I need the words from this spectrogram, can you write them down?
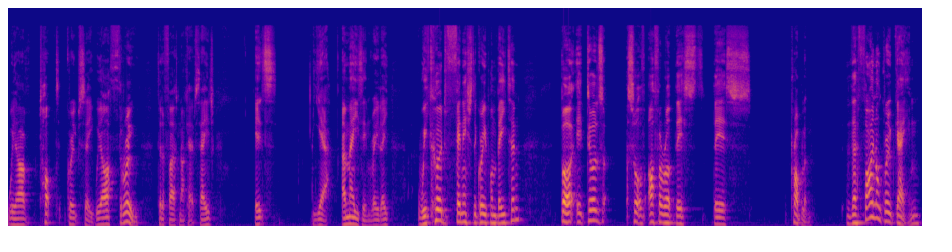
We are topped Group C. We are through to the first knockout stage. It's, yeah, amazing, really we could finish the group unbeaten, but it does sort of offer up this this problem. The final group game,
